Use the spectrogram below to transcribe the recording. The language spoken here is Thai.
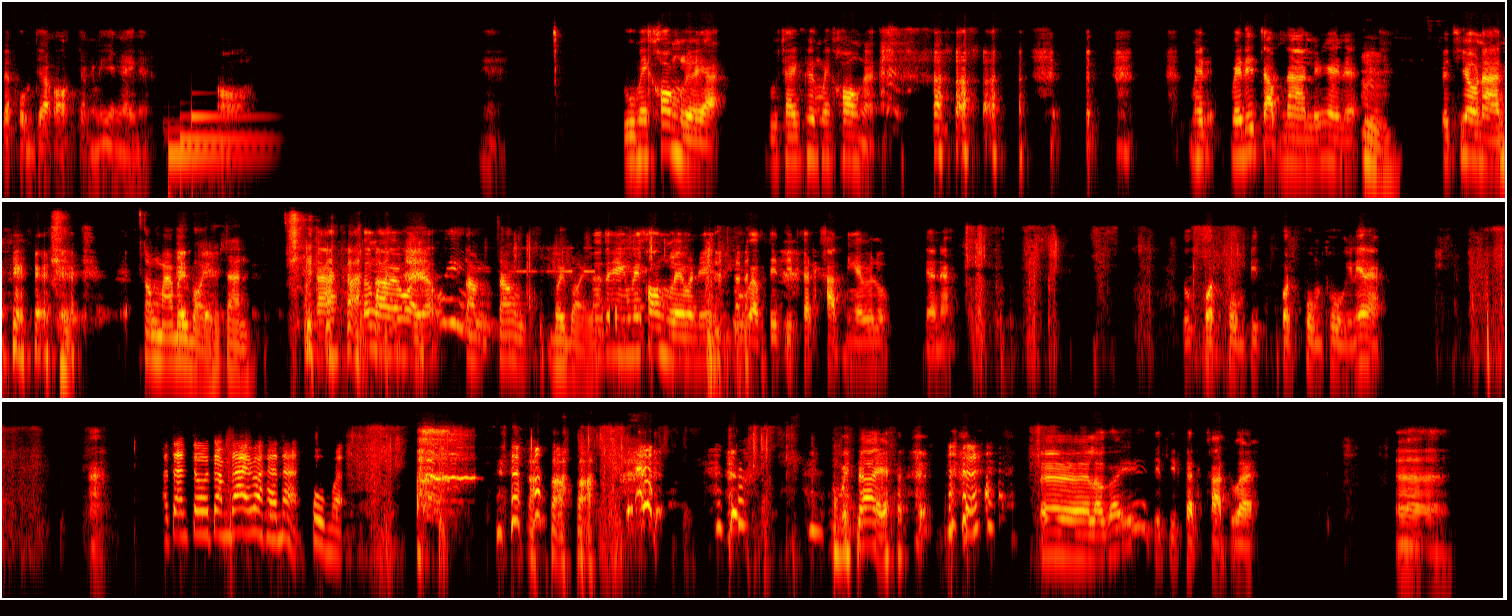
แล้วผมจะออกจากนี้ยังไงเนี่ย อ๋อดูไม่คล่องเลยอะ ดูใช้เครื่องไม่คล่องอะ ไม่ได้ไม่ได้จับนานหรือไงเนี่ยอืมไปเที่ยวนาน ต้องมาบ่อยๆอาจารย์นะต้องมาบ่อยๆแล้วอุ๊ยต้องต้องบ่อยๆดูแล้วตัวเองไม่คล่องเลยวันนี้ดูแบบติดติดขัดขัดๆยังไงไม่รู้เดี๋ยวนะดูกดปุ่มปิดกดปุ่มถูกอย่างนี้แหละอะอาจารย์โจจำได้ป่ะคะน่ะปุ่มอะไม่ได้อะ เออ เราก็ติดติดขัดขัดไว้อ่า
